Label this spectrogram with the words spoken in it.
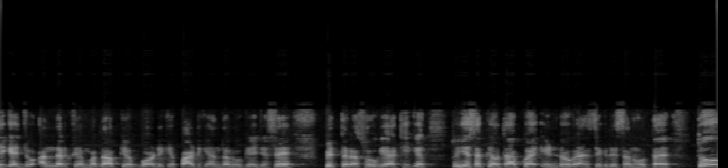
ठीक है जो अंदर से मतलब आपके बॉडी के पार्ट के अंदर हो गया जैसे पित्तरस हो गया ठीक है तो ये सब क्या होता है आपका इंडोक्राइन सिक्रेशन होता है तो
